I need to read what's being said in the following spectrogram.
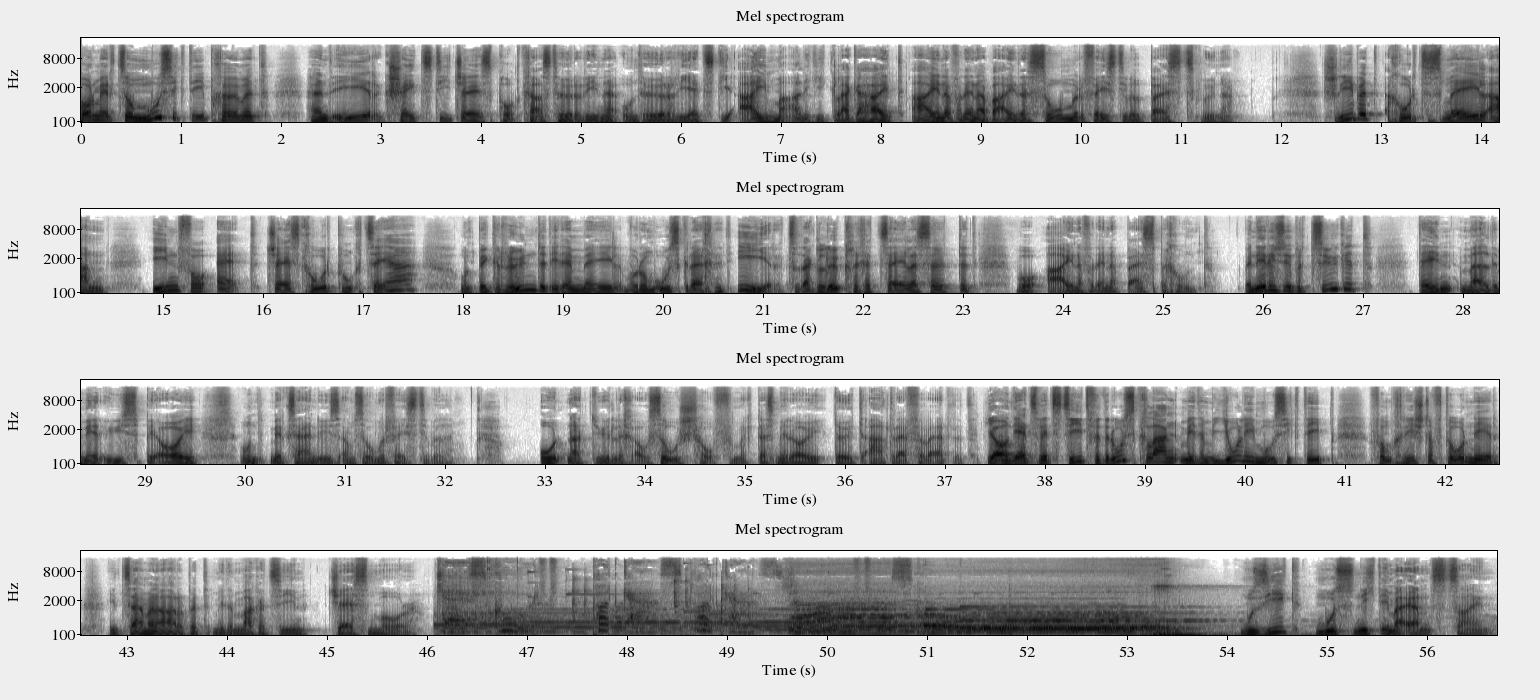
Bevor wir zum Musiktipp kommen, habt ihr, geschätzte Jazz-Podcast-Hörerinnen und Hörer, jetzt die einmalige Gelegenheit, einen von diesen beiden Sommer-Festival-Pass zu gewinnen. Schreibt ein kurzes Mail an info at jazzkur.ch und begründet in dem Mail, warum ausgerechnet ihr zu den Glücklichen zählen solltet, wo einer von diesen Pass bekommt. Wenn ihr uns überzeugt, dann melden wir uns bei euch und wir sehen uns am Sommerfestival. Und natürlich auch sonst hoffen wir, dass wir euch dort antreffen werden. Ja, und jetzt wird es Zeit für den Ausklang mit dem Juli-Musiktipp vom Christoph Thurnier in Zusammenarbeit mit dem Magazin Jazz More. Jazz Cool Podcast. Podcast. Jazz Cool. Musik muss nicht immer ernst sein.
